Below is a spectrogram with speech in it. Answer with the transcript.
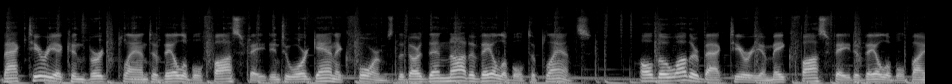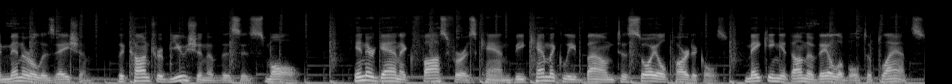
Bacteria convert plant-available phosphate into organic forms that are then not available to plants. Although other bacteria make phosphate available by mineralization, the contribution of this is small. Inorganic phosphorus can be chemically bound to soil particles, making it unavailable to plants.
